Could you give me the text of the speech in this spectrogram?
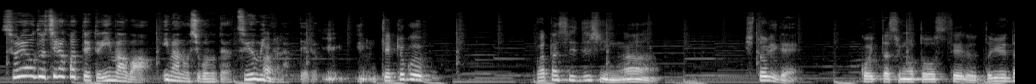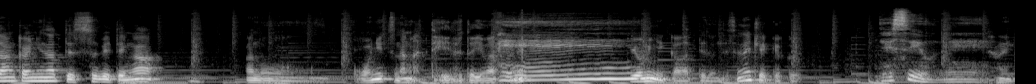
それをどちらかというと、今は、今のお仕事では強みになってる。結局、私自身が一人でこういった仕事をしているという段階になって全てが、あの、ここにつながっていると言いますかね。強みに変わってるんですね、結局。ですよね。はい。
